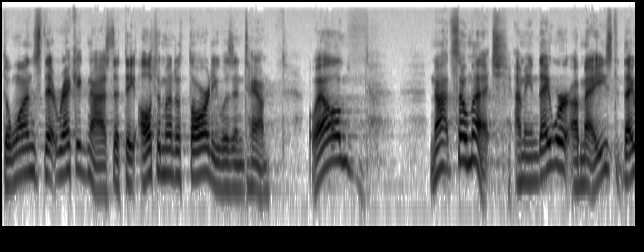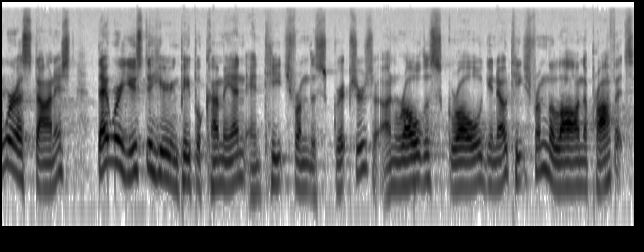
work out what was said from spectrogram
the ones that recognized that the ultimate authority was in town. Well, not so much. I mean, they were amazed, they were astonished. They were used to hearing people come in and teach from the scriptures, unroll the scroll, you know, teach from the law and the prophets.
